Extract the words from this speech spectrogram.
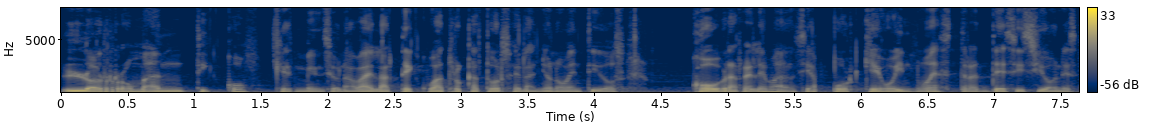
lo romántico que mencionaba de la T414 del año 92 cobra relevancia porque hoy nuestras decisiones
